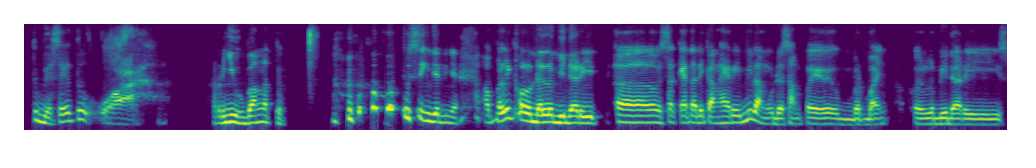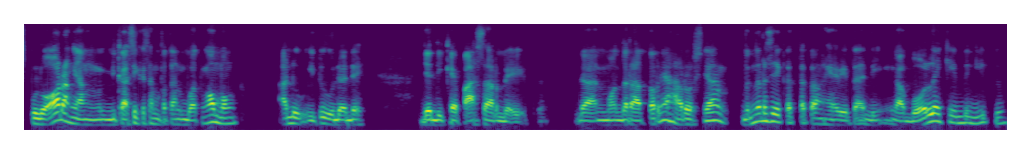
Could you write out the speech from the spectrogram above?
itu biasanya tuh wah riuh banget tuh. pusing jadinya. Apalagi kalau udah lebih dari uh, kayak tadi Kang Heri bilang udah sampai berbanyak lebih dari 10 orang yang dikasih kesempatan buat ngomong. Aduh, itu udah deh jadi kayak pasar deh itu. Dan moderatornya harusnya bener sih kata Kang Heri tadi, nggak boleh kayak begitu.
